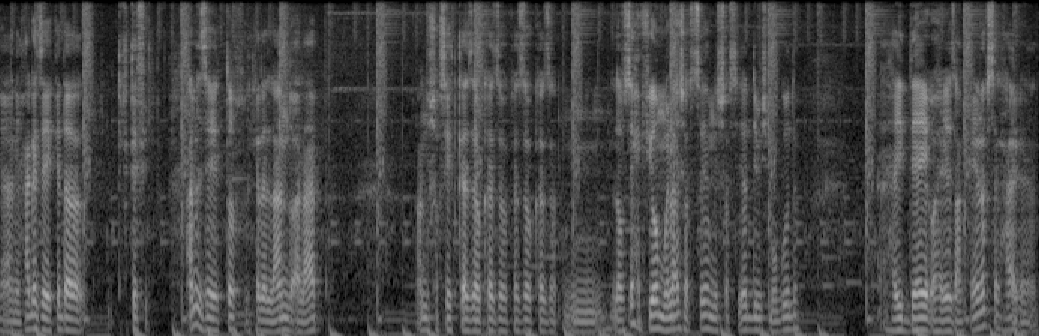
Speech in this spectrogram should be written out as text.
يعني حاجة زي كده تختفي. عامل زي الطفل كده اللي عنده ألعاب. عنده شخصية كذا وكذا وكذا وكذا. لو صحي في يوم ولقى شخصية من الشخصيات دي مش موجودة هيتضايق وهيزعل. فهي نفس الحاجة يعني.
